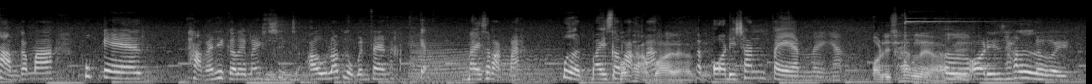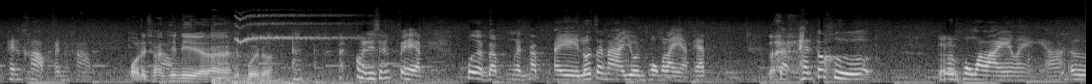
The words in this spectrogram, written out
ถามกันมาพวกแกถามแอทิกกันเลยไหมเอารับหนูเป็นแฟนไหมคะแกะใบสมัครไหมเปิดใบสมัครเขาถามไหมว่าอะไรนะครับ แบบออดิชั่นแฟนอะไรอย่างเงี้ยออดิชั่นเลยเหรอเออพี่ออดิชั่นเลยแฟนคลับแฟนคลับ ออดิชั่นที่นี่ก็ได้นะพี่ปุ้ยเนอะออดิชั่นแปลกเปิดแบบเหมือนแบบไอ้รจนาโยนพวงมาลัยอะแพท แบบแพทก็คือ โยนพวงมาลัยอะไรอย่างเงี้ย เออ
